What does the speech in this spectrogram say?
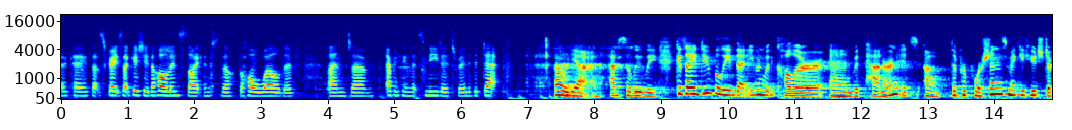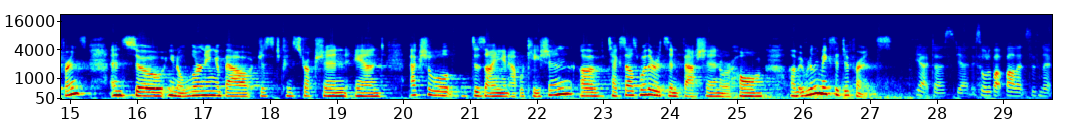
okay, that's great. So that gives you the whole insight into the, the whole world of and um, everything that's needed, really, the depth Oh, yeah, absolutely. Because I do believe that even with color and with pattern, it's um, the proportions make a huge difference. And so, you know, learning about just construction and actual designing and application of textiles, whether it's in fashion or home, um, it really makes a difference. Yeah, it does. Yeah, it's all about balance, isn't it?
